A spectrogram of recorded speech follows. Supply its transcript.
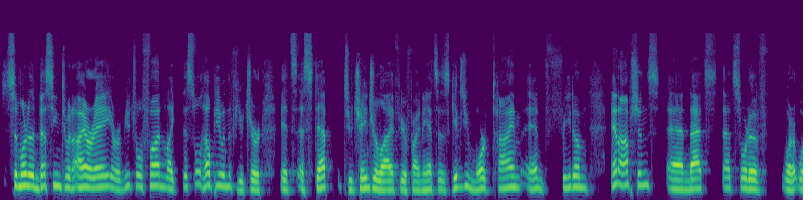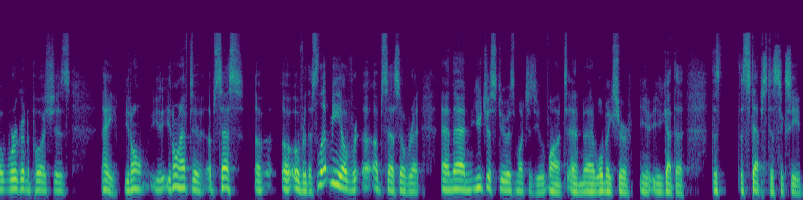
similar to investing to an IRA or a mutual fund. Like this will help you in the future. It's a step to change your life, your finances, gives you more time and freedom and options. And that's that's sort of what what we're going to push is hey you don't you, you don't have to obsess uh, over this. Let me over uh, obsess over it and then you just do as much as you want and uh, we'll make sure you, you got the, the the steps to succeed.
